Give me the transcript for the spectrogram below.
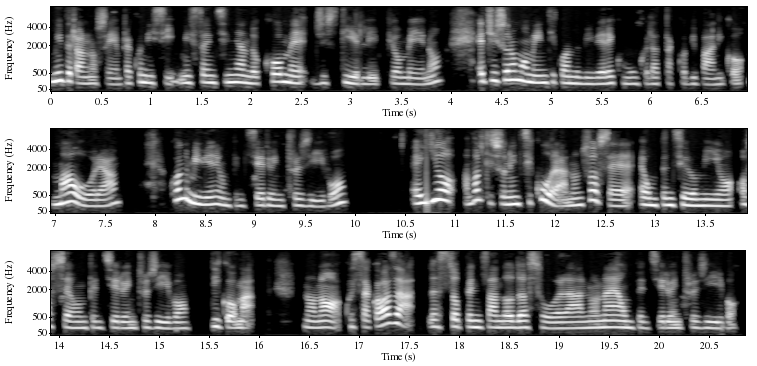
Mi verranno sempre, quindi sì, mi sta insegnando come gestirli più o meno e ci sono momenti quando mi viene comunque l'attacco di panico, ma ora, quando mi viene un pensiero intrusivo, e io a volte sono insicura, non so se è un pensiero mio o se è un pensiero intrusivo. Dico, ma no, no, questa cosa la sto pensando da sola, non è un pensiero intrusivo.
